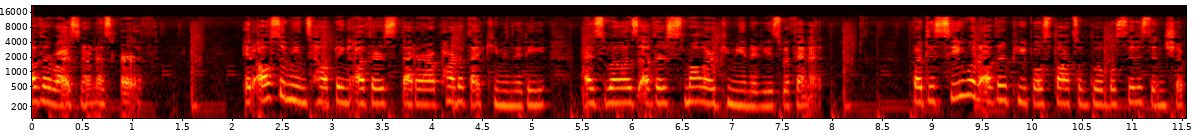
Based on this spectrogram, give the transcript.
otherwise known as Earth. It also means helping others that are a part of that community, as well as other smaller communities within it. But to see what other people's thoughts of global citizenship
